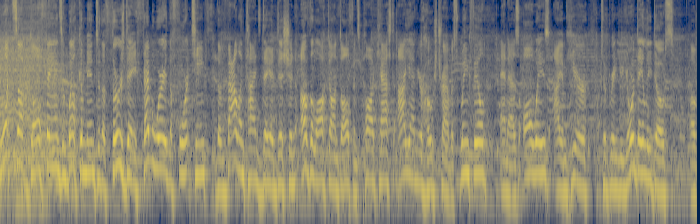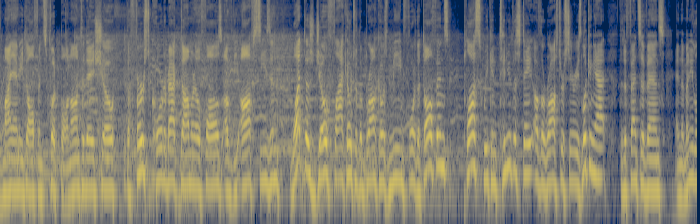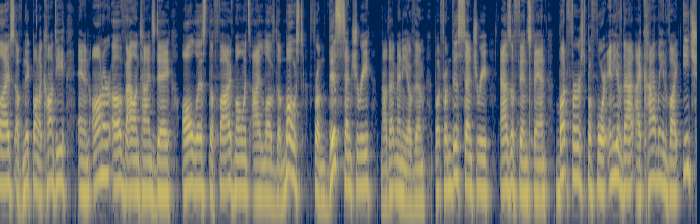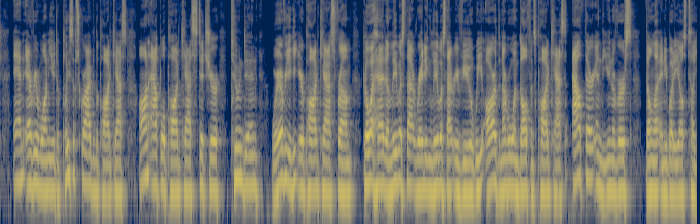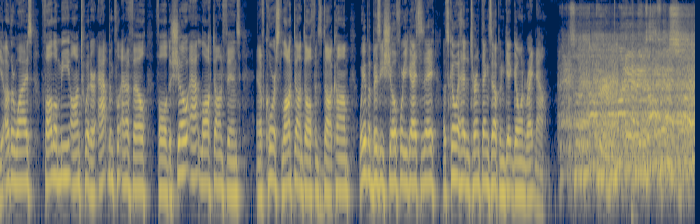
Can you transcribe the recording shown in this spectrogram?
What's up, Doll fans, and welcome into the Thursday, February the 14th, the Valentine's Day edition of the Locked On Dolphins podcast. I am your host, Travis Wingfield, and as always, I am here to bring you your daily dose of Miami Dolphins football. And on today's show, the first quarterback domino falls of the offseason. What does Joe Flacco to the Broncos mean for the Dolphins? Plus, we continue the state of the roster series looking at the defensive ends and the many lives of Nick Buoniconti. And in honor of Valentine's Day, I'll list the five moments I love the most from this century, not that many of them, but from this century as a Fins fan. But first, before any of that, I kindly invite each and every one of you to please subscribe to the podcast on Apple Podcast, Stitcher, TuneIn, wherever you get your podcast from. Go ahead and leave us that rating, leave us that review. We are the number one Dolphins podcast out there in the universe. Don't let anybody else tell you otherwise. Follow me on Twitter at Wingfield NFL. Follow the show at Locked On Fins. And of course, lockedondolphins.com. We have a busy show for you guys today. Let's go ahead and turn things up and get going right now. That's another Miami Dolphins.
